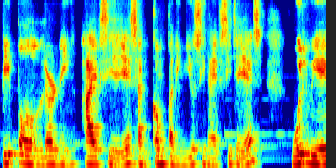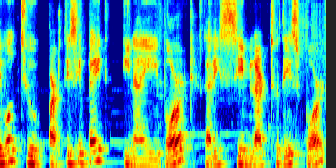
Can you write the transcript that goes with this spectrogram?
people learning IFCJS and company using IFCJS will be able to participate in a board that is similar to this board.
